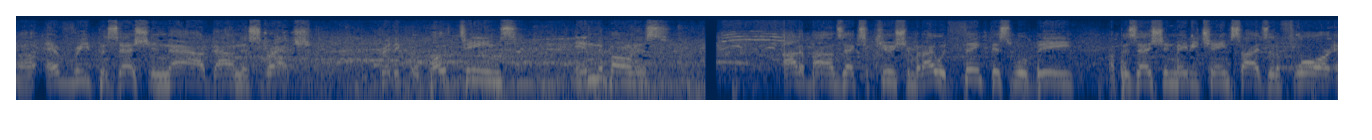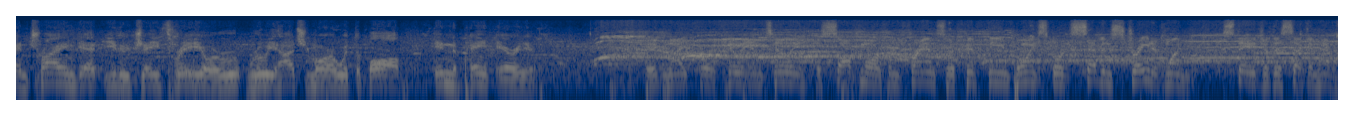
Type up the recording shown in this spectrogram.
Well, every possession now down the stretch. Critical. Both teams in the bonus. Out of bounds execution, but I would think this will be a possession, maybe change sides of the floor and try and get either J3 or Rui Hachimura with the ball in the paint area. Big night for Killian Tillie, the sophomore from France with 15 points, scored seven straight at one stage of this second half.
